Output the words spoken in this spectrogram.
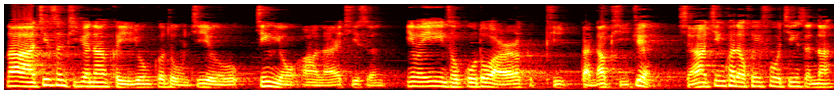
那精神疲倦呢，可以用各种精油精油啊来提神。因为应酬过多而疲感到疲倦，想要尽快的恢复精神呢，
